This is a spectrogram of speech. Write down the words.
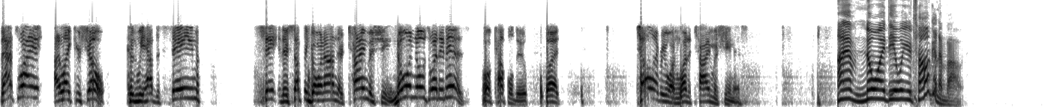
That's why I like your show because we have the same. Say, there's something going on there. Time machine. No one knows what it is. Well, a couple do, but tell everyone what a time machine is. I have no idea what you're talking about.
